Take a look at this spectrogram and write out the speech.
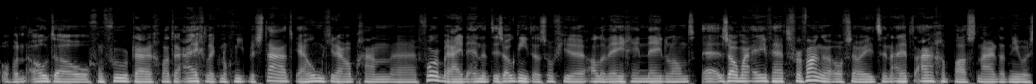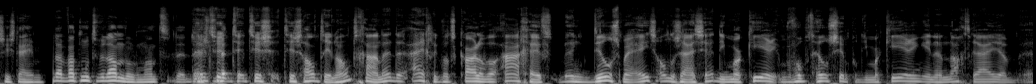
op een auto of een voertuig wat er eigenlijk nog niet bestaat. Ja, hoe moet je daarop gaan eh, voorbereiden? En het is ook niet alsof je alle wegen in Nederland eh, zomaar even hebt vervangen of zoiets. En hebt aangepast naar dat nieuwe systeem. Dat, wat moeten we dan doen? Want de, de- Het, het, het is, het is hand in hand gaan. Hè. De, eigenlijk wat Carlo wel aangeeft, ben ik deels mee eens. Anderzijds, hè, die markering, bijvoorbeeld heel simpel, die markering in een nacht rijden, hè,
